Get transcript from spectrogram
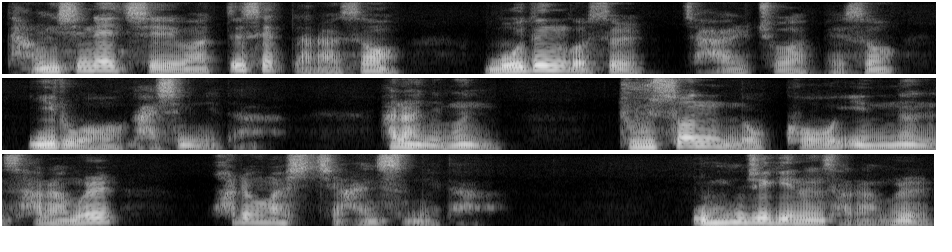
당신의 지혜와 뜻에 따라서 모든 것을 잘 조합해서 이루어 가십니다. 하나님은 두 손 놓고 있는 사람을 활용하시지 않습니다. 움직이는 사람을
